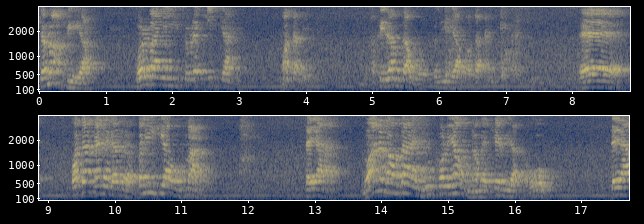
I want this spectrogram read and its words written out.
ကျွန်တော်အဖေကကော်ဘာနီဆိုတဲ့အိကြမတ်တယ်အဖေရမတော့ကလေးရပါတတ်တယ်အဲခေါ်တာခိုင်းတဲ့ကတော့ပလီရှာကိုမှားဆရာ နွားနှကောင်တိုင်းလူ9ယောက်နာမည်ထည့်ပြရတာဟုတ်ဆရာ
